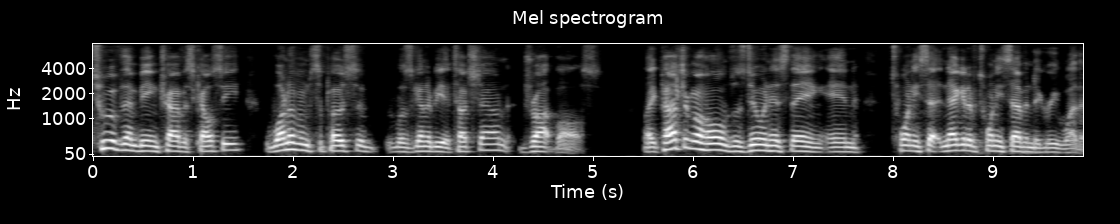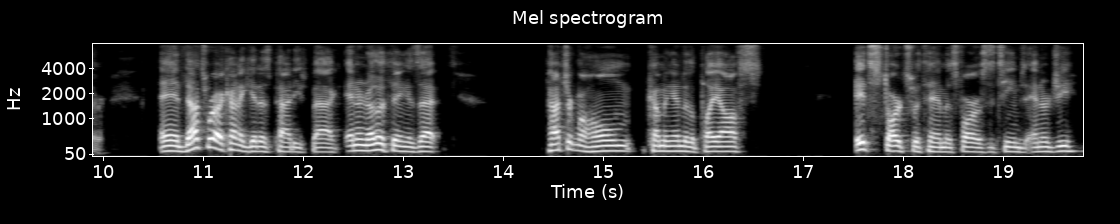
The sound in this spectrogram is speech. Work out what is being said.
two of them being Travis Kelce. One of them supposed to was going to be a touchdown, drop balls. Like Patrick Mahomes was doing his thing in 20 negative 27 degree weather. And that's where I kind of get his Patty's back. And another thing is that Patrick Mahomes coming into the playoffs, it starts with him as far as the team's energy.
